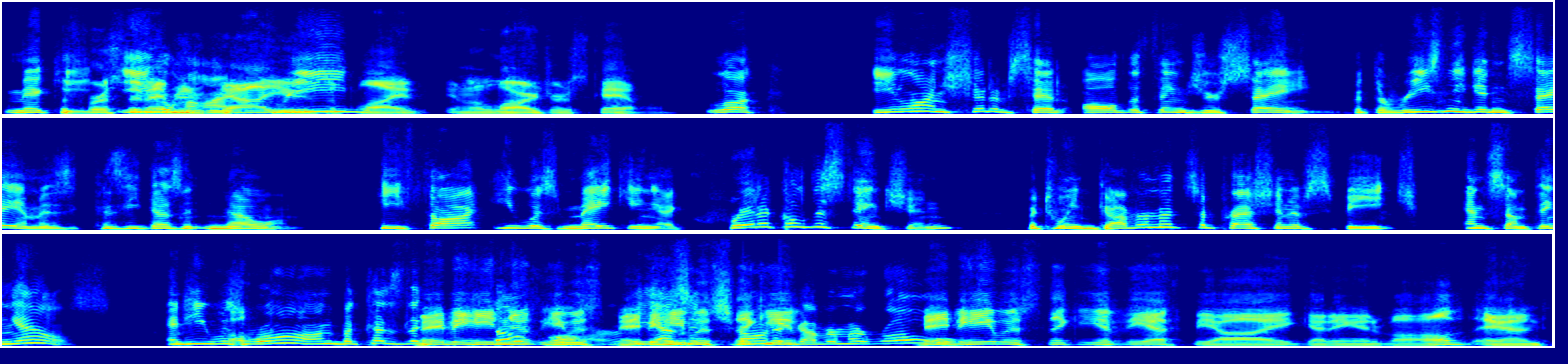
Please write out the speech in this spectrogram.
Mickey, the First Amendment values read applied in a larger scale. look, Elon should have said all the things you're saying, but the reason he didn't say them is because he doesn't know them. He thought he was making a critical distinction between government suppression of speech and something else. And he was Oh, wrong because the maybe he so knew- he was- maybe he hasn't was thinking a of- government role. Maybe he was thinking of the FBI getting involved and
